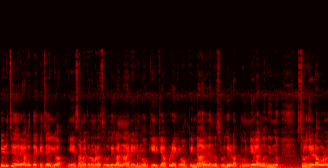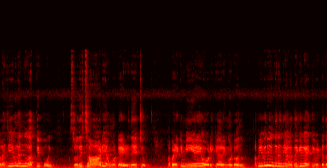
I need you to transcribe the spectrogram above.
ഇടിച്ചു കയറി അകത്തേക്ക് ചെല്ലുക ഈ സമയത്ത് നമ്മുടെ ശ്രുതി കണ്ണാടിയിലും നോക്കിയിരിക്കുക അപ്പോഴേക്കും പിന്നാലെ ചെന്ന് ശ്രുതിയുടെ മുന്നിൽ അങ്ങ് നിന്നു. ശ്രുതിയുടെ ഉള്ള ജീവൻ അങ്ങ് കത്തിപ്പോയി. ശ്രുതി ചാടി അങ്ങോട്ട് എഴുന്നേറ്റു. അപ്പോഴേക്കും മീരയെ ഓടിക്കയറി ഇങ്ങോട്ട് വന്നു. അപ്പോൾ ഇവനെ എന്തിനാ നീ അകത്തേക്ക് കയറ്റി വിട്ടത്?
